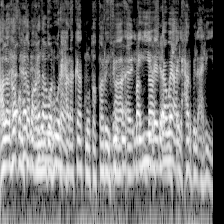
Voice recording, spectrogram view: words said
على الرغم طبعا من ظهور حركات متطرفة اللي هي دواعي الحرب الأهلية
